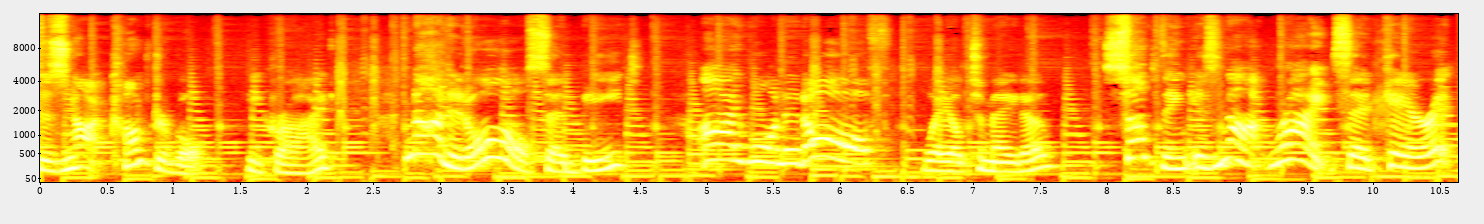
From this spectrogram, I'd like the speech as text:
is not comfortable, he cried. Not at all, said Beet. I want it off, wailed Tomato. Something is not right, said Carrot.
